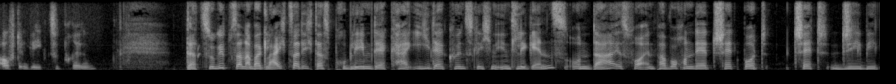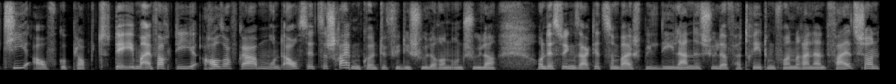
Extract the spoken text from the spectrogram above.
auf den Weg zu bringen. Dazu gibt es dann aber gleichzeitig das Problem der KI, der künstlichen Intelligenz. Und da ist vor ein paar Wochen der Chatbot ChatGBT aufgeploppt, der eben einfach die Hausaufgaben und Aufsätze schreiben könnte für die Schülerinnen und Schüler. Und deswegen sagt jetzt zum Beispiel die Landesschülervertretung von Rheinland-Pfalz schon,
